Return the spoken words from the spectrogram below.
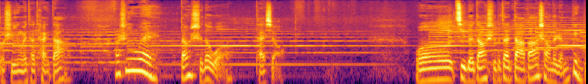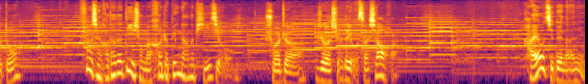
不是因为她太大，而是因为当时的我太小。我记得当时的在大巴上的人并不多，父亲和他的弟兄们喝着冰凉的啤酒，说着热血的有色笑话。还有几对男女，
